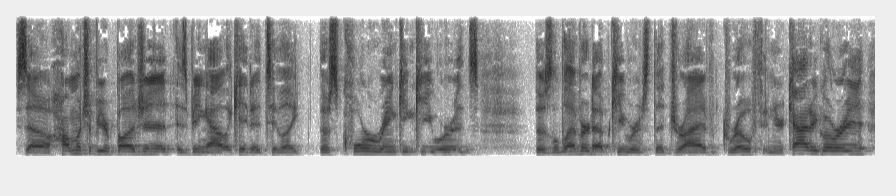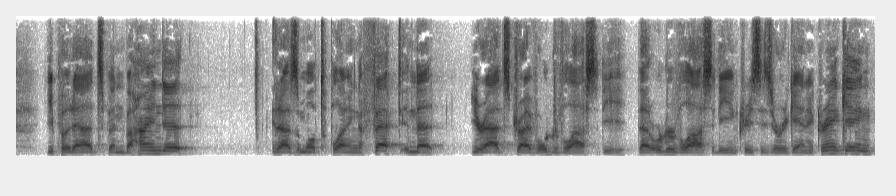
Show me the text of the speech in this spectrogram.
So, how much of your budget is being allocated to like those core ranking keywords, those levered up keywords that drive growth in your category? You put ad spend behind it. It has a multiplying effect in that your ads drive order velocity. That order velocity increases your organic ranking.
